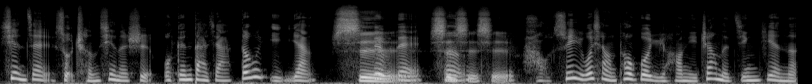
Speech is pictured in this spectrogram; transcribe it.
现在所呈现的是，我跟大家都一样，是，对不对？是是是、嗯。好，所以我想透过宇豪你这样的经验呢，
